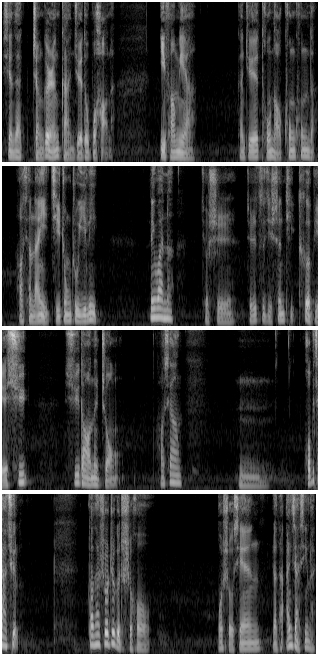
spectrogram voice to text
现在整个人感觉都不好了。一方面啊，感觉头脑空空的，好像难以集中注意力；另外呢，就是觉得自己身体特别虚，虚到那种好像嗯活不下去了。当他说这个的时候，我首先让他安下心来。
